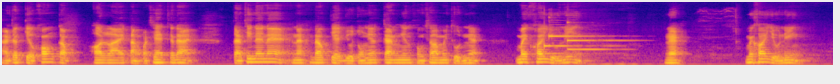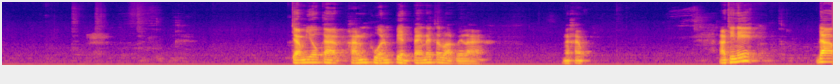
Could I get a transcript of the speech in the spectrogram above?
อาจจะเกี่ยวข้องกับออนไลน์ต่างประเทศก็ได้ แต่ที่แน่ๆนะดาวเกตอยู่ตรงนี้การเงินของชาวเมถุนเนี่ยไม่ค่อยอยู่นิ่งนะไม่ค่อยอยู่นิ่ง จะมีโอกาสผันผวนเปลี่ยนแปลงได้ตลอดเวลานะครับ อะทีนี้ดาว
